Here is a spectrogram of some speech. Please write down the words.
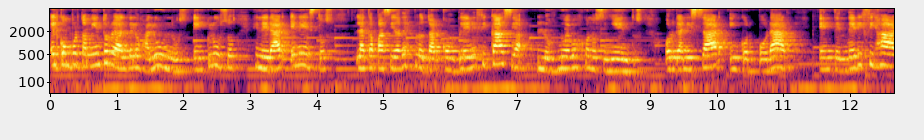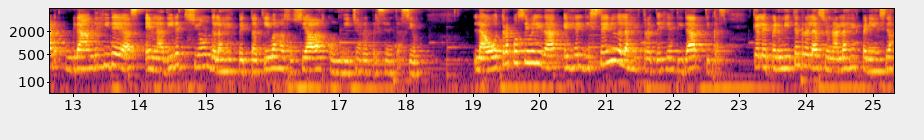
el comportamiento real de los alumnos e incluso generar en estos la capacidad de explotar con plena eficacia los nuevos conocimientos, organizar, incorporar, entender y fijar grandes ideas en la dirección de las expectativas asociadas con dicha representación. La otra posibilidad es el diseño de las estrategias didácticas que le permiten relacionar las experiencias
